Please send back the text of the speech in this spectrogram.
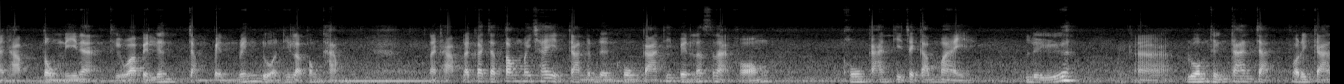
นะครับ ตรงนี้เนี่ย ถือว่าเป็นเรื่องจำเป็นเร่งด่วนที่เราต้องทำนะครับ แล้วก็จะต้องไม่ใช่การดำเนินโครงการที่เป็นลักษณะของโครงการกิจกรรมใหม่ หรืออรวมถึงการจัดบริการ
